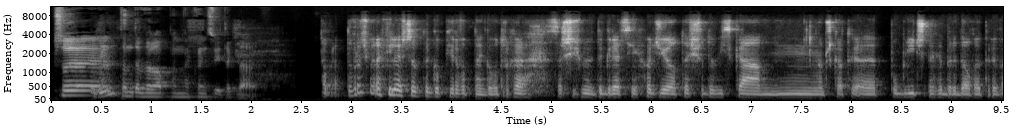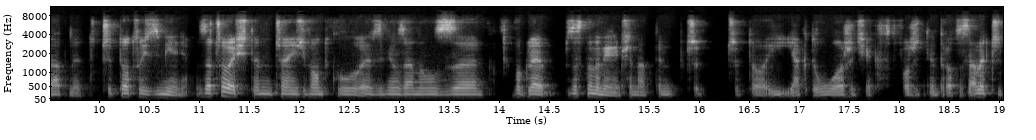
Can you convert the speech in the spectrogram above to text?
czy mhm. ten development na końcu i tak dalej. Dobra, to wróćmy na chwilę jeszcze do tego pierwotnego, bo trochę zeszliśmy w dygresję. Chodzi o te środowiska mm, na przykład e, publiczne, hybrydowe, prywatne. Czy to coś zmienia? Zacząłeś tę część wątku e, związaną z w ogóle zastanowieniem się nad tym, czy, czy to i jak to ułożyć, jak stworzyć ten proces, ale czy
